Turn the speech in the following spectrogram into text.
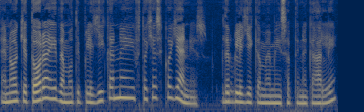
Ενώ και τώρα είδαμε ότι πληγήκανε οι φτωχές οικογένειες. Δεν πληγήκαμε εμείς από την Εκάλη.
